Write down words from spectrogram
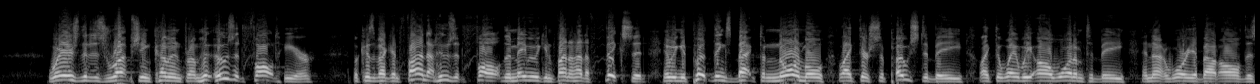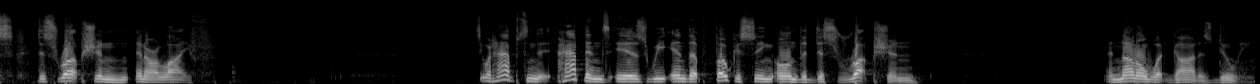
where's the disruption coming from, who's at fault here, because if I can find out who's at fault, then maybe we can find out how to fix it and we can put things back to normal like they're supposed to be, like the way we all want them to be, and not worry about all this disruption in our life. See, what happens, happens is we end up focusing on the disruption and not on what God is doing.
